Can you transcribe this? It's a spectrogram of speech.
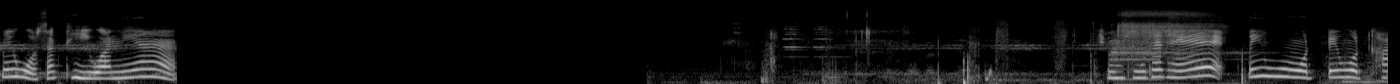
ไม่โหวตสักทีวันเนี้ยชมพูแท้ๆไม่โหวตไปโหวตใคร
